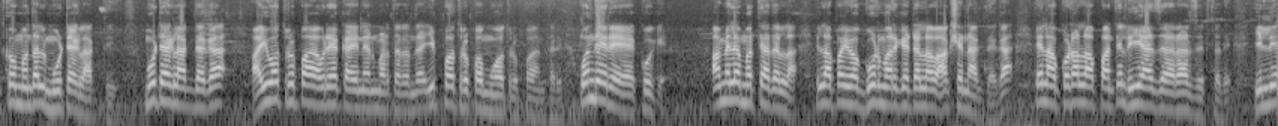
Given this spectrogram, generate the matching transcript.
ಎತ್ಕೊಂಬಂದಲ್ಲಿ ಮೂಟೆಗಳು ಹಾಕಿದಾಗ ಐವತ್ತು ರೂಪಾಯಿ ಅವರೇಕಾಯಿನ ಏನು ಮಾಡ್ತಾರೆ ಅಂದರೆ ಇಪ್ಪತ್ತು ರೂಪಾಯಿ, ಮೂವತ್ತು ರೂಪಾಯಿ ಅಂತಾರೆ. ಒಂದೇ ರೇ ಕೂಗೆ ಆಮೇಲೆ ಮತ್ತೆ ಅದಲ್ಲ. ಇಲ್ಲಪ್ಪ, ಇವಾಗ ಗೂಡ್ ಮಾರ್ಕೆಟೆಲ್ಲ ಆಕ್ಷನ್ ಆಗಿದಾಗ ಏ, ನಾವು ಕೊಡಲ್ಲಪ್ಪ ಅಂತೇಳಿ ರಿಯಾಜ್ ರಾಜ್ ಇರ್ತದೆ. ಇಲ್ಲಿ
